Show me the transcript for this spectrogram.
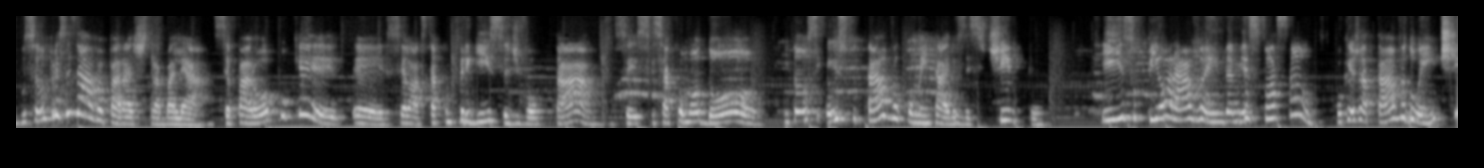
você não precisava parar de trabalhar. Você parou porque, é, sei lá, está com preguiça de voltar, você, você, se acomodou. Então, assim, eu escutava comentários desse tipo e isso piorava ainda a minha situação, porque eu já estava doente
